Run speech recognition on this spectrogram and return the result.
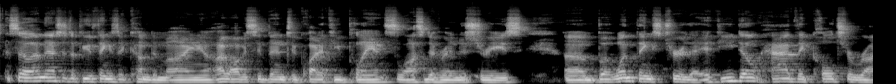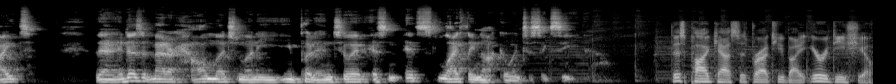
so I mean that's just a few things that come to mind. You know, I've obviously been to quite a few plants, lots of different industries. Um, but one thing's true that if you don't have the culture right, then it doesn't matter how much money you put into it, it's, it's likely not going to succeed. This podcast is brought to you by Eruditio.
